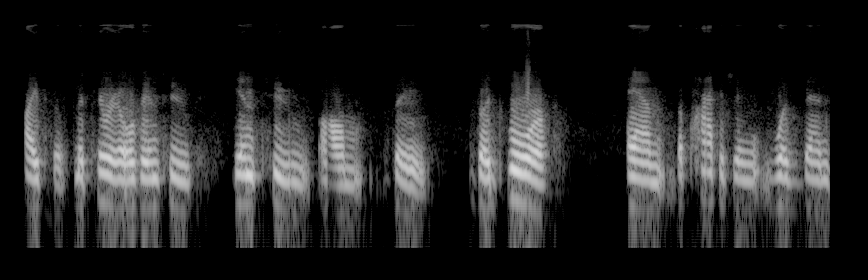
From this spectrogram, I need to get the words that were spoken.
types of materials into into um, the, the drawer and the packaging was then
